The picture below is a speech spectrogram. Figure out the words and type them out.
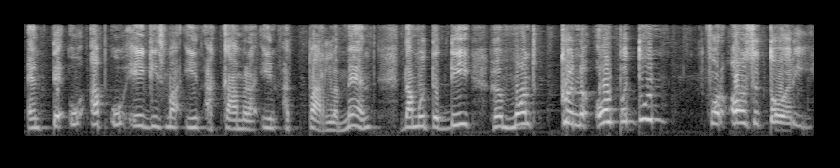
En te u ap u egisma in a camera in het parlement. Dan moeten die hun mond kunnen open doen voor onze Tory.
